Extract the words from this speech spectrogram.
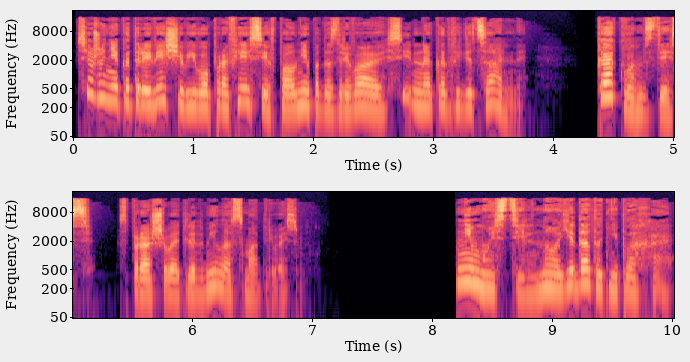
Все же некоторые вещи в его профессии, вполне подозреваю, сильно конфиденциальны. «Как вам здесь?» — спрашивает Людмила, осматриваясь. Не мой стиль, но еда тут неплохая.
